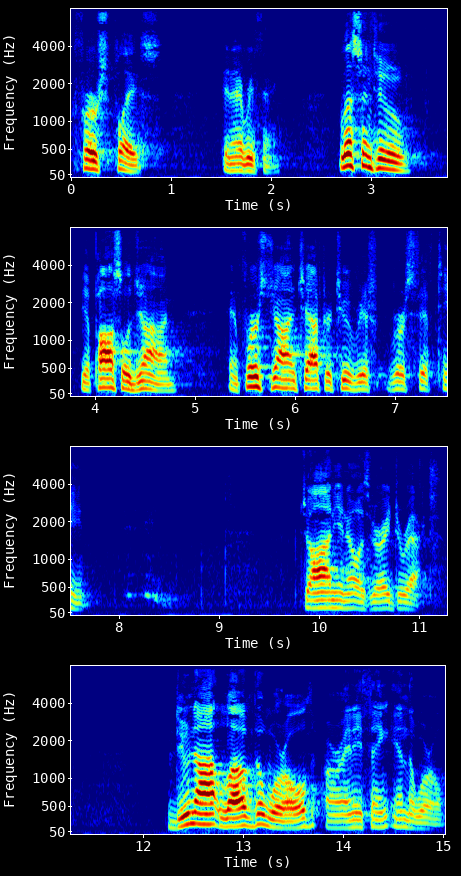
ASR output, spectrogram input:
first place in everything. Listen to the apostle John in 1 John chapter 2 verse 15. John, you know, is very direct. Do not love the world or anything in the world.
